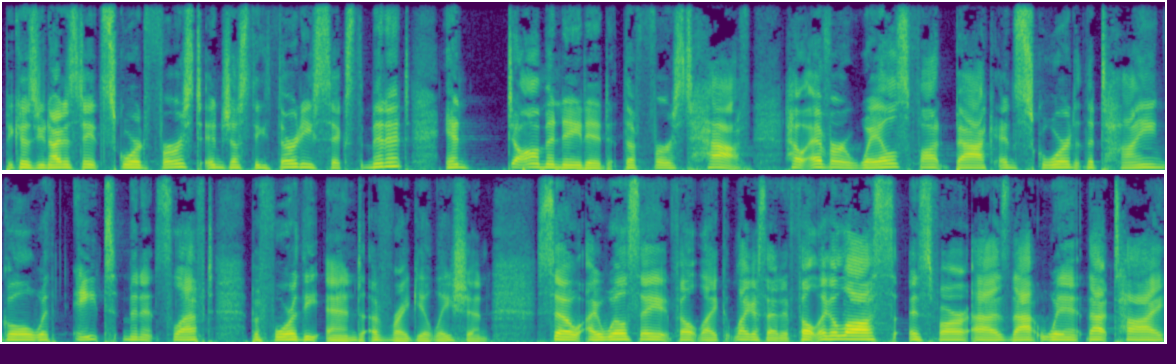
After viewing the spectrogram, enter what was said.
because United States scored first in just the 36th minute and dominated the first half. However, Wales fought back and scored the tying goal with eight minutes left before the end of regulation. So I will say it felt like, like I said, it felt like a loss as far as that win, that tie.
